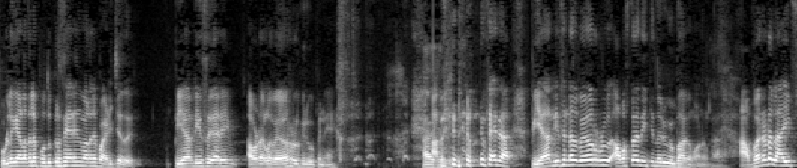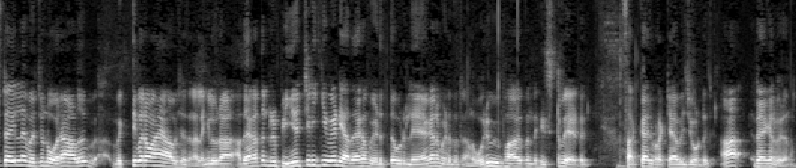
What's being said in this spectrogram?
പുള്ളി കേരളത്തിലെ പുതുക്രിസ്ത്യാനി എന്ന് പറഞ്ഞ് പഠിച്ചത് പി ആർ ഡി എസുകാരെയും അവിടെയുള്ള വേറൊരു ഗ്രൂപ്പിനെ ആ, പി ആർ ഡിസിന്റെ വേറൊരു അവസ്ഥ നിൽക്കുന്ന ഒരു വിഭാഗമാണ്. അവരുടെ ലൈഫ് സ്റ്റൈലിനെ വെച്ചുകൊണ്ട് ഒരാൾ വ്യക്തിപരമായ ആവശ്യത്തിന് അല്ലെങ്കിൽ ഒരു അദ്ദേഹത്തിന്റെ ഒരു പി എച്ച് ഡിക്ക് വേണ്ടി അദ്ദേഹം എടുത്ത ഒരു ലേഖനം എടുത്തിട്ടാണ് ഒരു വിഭാഗത്തിന്റെ ഹിസ്റ്ററി ആയിട്ട് സർക്കാർ പ്രഖ്യാപിച്ചുകൊണ്ട് ആ രേഖ വരുന്നു.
